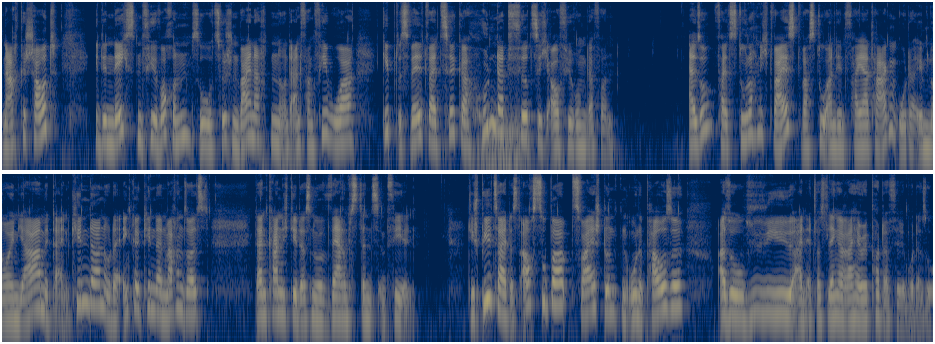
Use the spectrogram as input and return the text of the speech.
nachgeschaut. In den nächsten vier Wochen, so zwischen Weihnachten und Anfang Februar, gibt es weltweit circa 140 Aufführungen davon. Also, falls du noch nicht weißt, was du an den Feiertagen oder im neuen Jahr mit deinen Kindern oder Enkelkindern machen sollst, dann kann ich dir das nur wärmstens empfehlen. Die Spielzeit ist auch super, zwei Stunden ohne Pause, also wie ein etwas längerer Harry Potter-Film oder so.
